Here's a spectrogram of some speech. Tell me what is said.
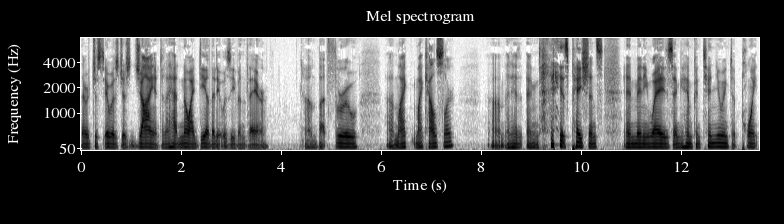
There was just it was just giant, and I had no idea that it was even there. Um, but through uh, my my counselor um, and his and his patience in many ways, and him continuing to point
